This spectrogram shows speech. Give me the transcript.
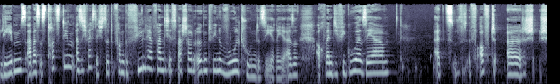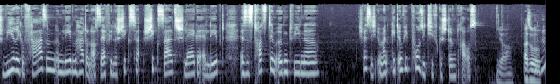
Lebens, aber es ist trotzdem, also ich weiß nicht, so vom Gefühl her fand ich, es war schon irgendwie eine wohltuende Serie. Also auch wenn die Figur sehr oft äh, sch schwierige Phasen im Leben hat und auch sehr viele Schicksal Schicksalsschläge erlebt, ist es trotzdem irgendwie eine, ich weiß nicht, man geht irgendwie positiv gestimmt raus. Ja, also mhm.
